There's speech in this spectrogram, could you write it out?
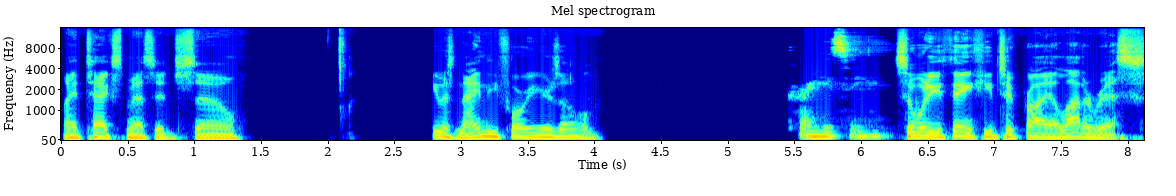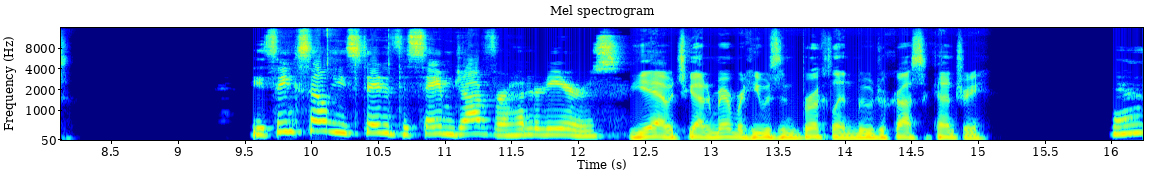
my text message. So he was 94 years old. Crazy. So what do you think? He took probably a lot of risks. You think so? He stayed at the same job for 100 years. Yeah, but you got to remember he was in Brooklyn, moved across the country. Yeah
